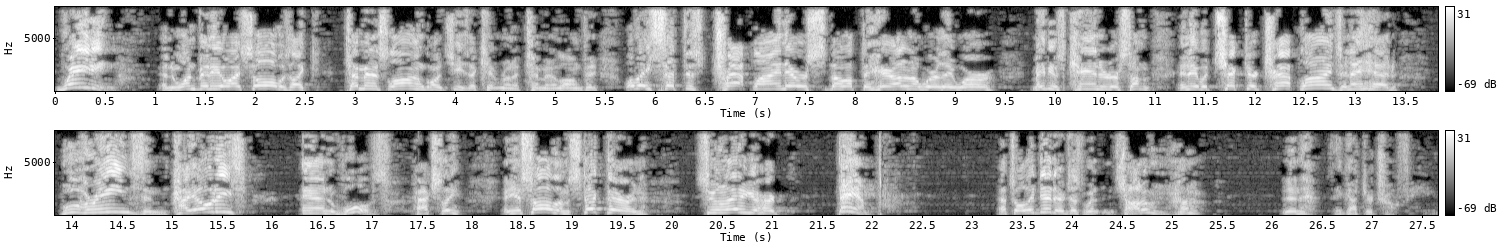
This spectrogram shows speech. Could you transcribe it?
waiting. And the one video I saw was like 10 minutes long. I'm going, geez, I can't run a 10 minute long video. Well, they set this trap line. There was snow up the hill. I don't know where they were. Maybe it was Canada or something. And they would check their trap lines and they had wolverines and coyotes and wolves, actually. And you saw them stuck there and sooner or later you heard, bam! That's all they did. They just went and shot them. Huh? And then they got their trophy.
